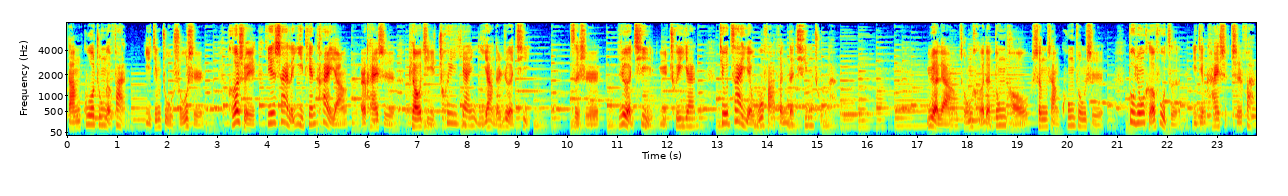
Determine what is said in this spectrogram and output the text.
当锅中的饭已经煮熟时，河水因晒了一天太阳而开始飘起炊烟一样的热气，此时热气与炊烟就再也无法分得清楚了。月亮从河的东头升上空中时，杜雍和父子已经开始吃饭，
